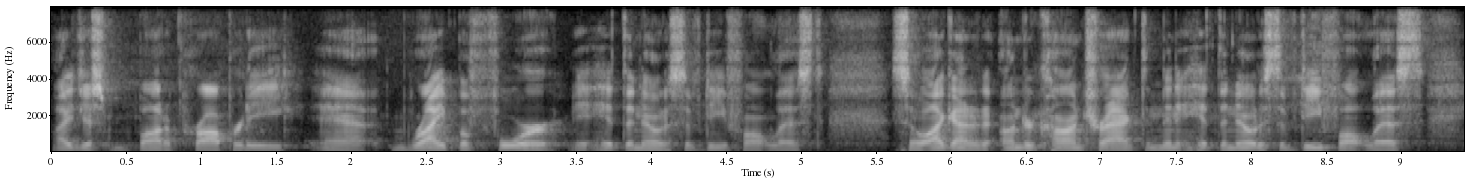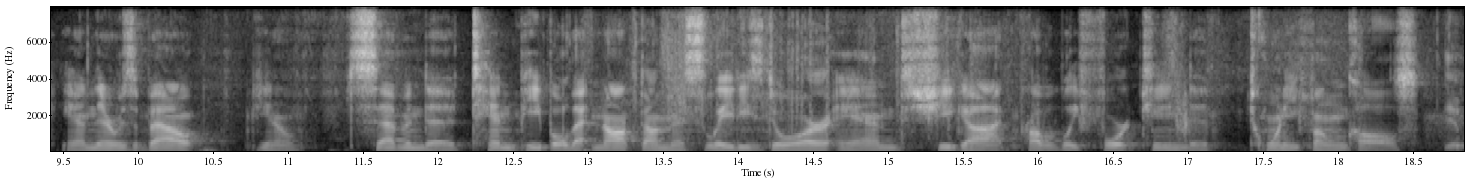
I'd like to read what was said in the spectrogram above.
I just bought a property at, right before it hit the notice of default list. So I got it under contract, and then it hit the notice of default list, and there was about you know seven to ten people that knocked on this lady's door, and she got probably fourteen to twenty phone calls. Yep.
